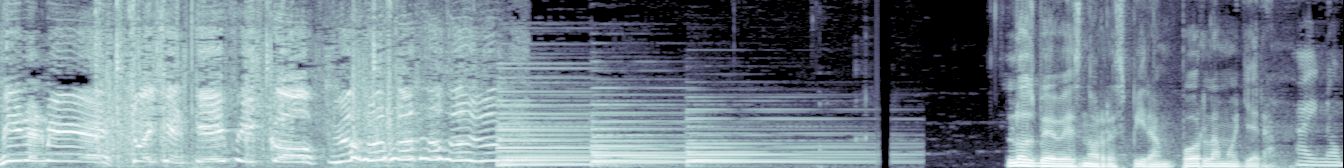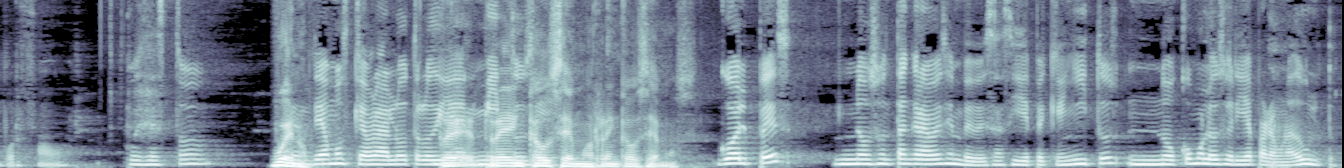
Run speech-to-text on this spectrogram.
¡Mírenme! ¡Soy científico! los bebés no respiran por la mollera. Ay, no, por favor. Pues esto Bueno. tendríamos que hablar el otro día Re- en mitos. y- reencaucemos, reencaucemos. Golpes no son tan graves en bebés así de pequeñitos, no como lo sería para un adulto.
